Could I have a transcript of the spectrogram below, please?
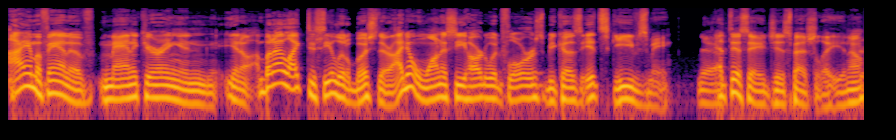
I am a fan of manicuring and you know, but I like to see a little bush there. I don't want to see hardwood floors because it skeeves me yeah. at this age, especially. You know,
